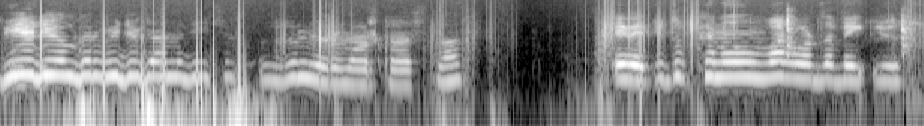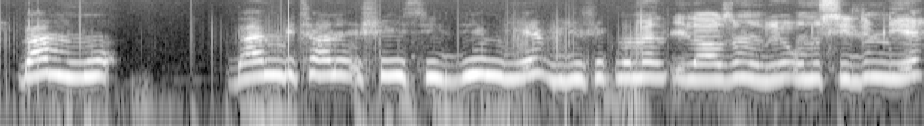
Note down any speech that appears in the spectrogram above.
Bir yıldır video gelmediği için üzülüyorum arkadaşlar. Evet YouTube kanalım var orada bekliyorsun. Ben mu ben bir tane şeyi sildiğim diye video çekmeme lazım oluyor. Onu sildim diye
